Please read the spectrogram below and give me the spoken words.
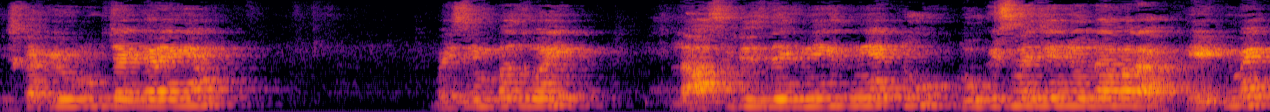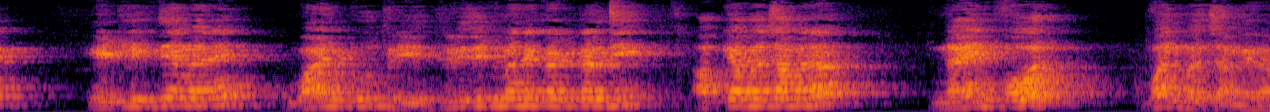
इसका क्यूब रूट चेक करेंगे हम। भाई सिंपल वही। लास्ट डिजिट देखनी कितनी है? टू टू किसमें चेंज होता है हमारा? एट में। एट लिख दिया मैंने। One two three three digit मैंने कट कर दी। अब क्या बचा मेरा? नाइन फोर वन बचा मेरा।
